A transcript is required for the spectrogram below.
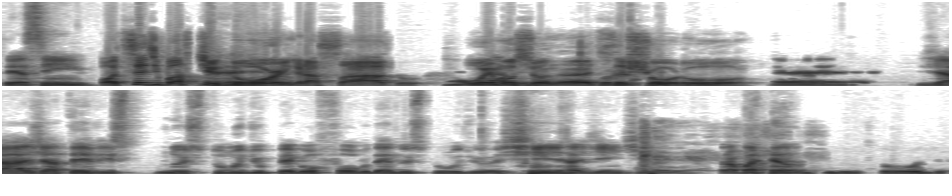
Tem assim. Pode ser de bastidor, é... engraçado, é, ou emocionante, você exemplo, chorou. É, já, já teve no estúdio, pegou fogo dentro do estúdio, a gente trabalhando no estúdio.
